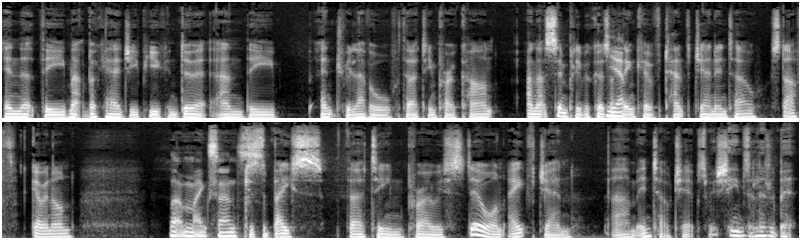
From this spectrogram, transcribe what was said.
in that the MacBook Air GPU can do it and the entry level 13 Pro can't, and that's simply because yep. I think of 10th gen Intel stuff going on. That makes sense because the base 13 Pro is still on 8th gen um, Intel chips, which seems a little bit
